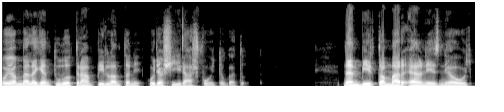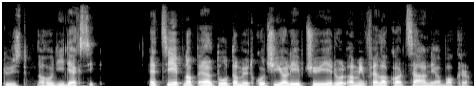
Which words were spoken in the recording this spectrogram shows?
olyan melegen tudott rám pillantani, hogy a sírás folytogatott. Nem bírtam már elnézni, ahogy küzd, ahogy igyekszik. Egy szép nap eltoltam őt kocsia lépcsőjéről, amin fel akart szállni a bakra.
